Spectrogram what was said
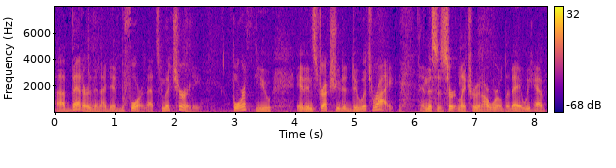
uh, better than I did before. That's maturity. Fourth, you it instructs you to do what's right. And this is certainly true in our world today. We have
